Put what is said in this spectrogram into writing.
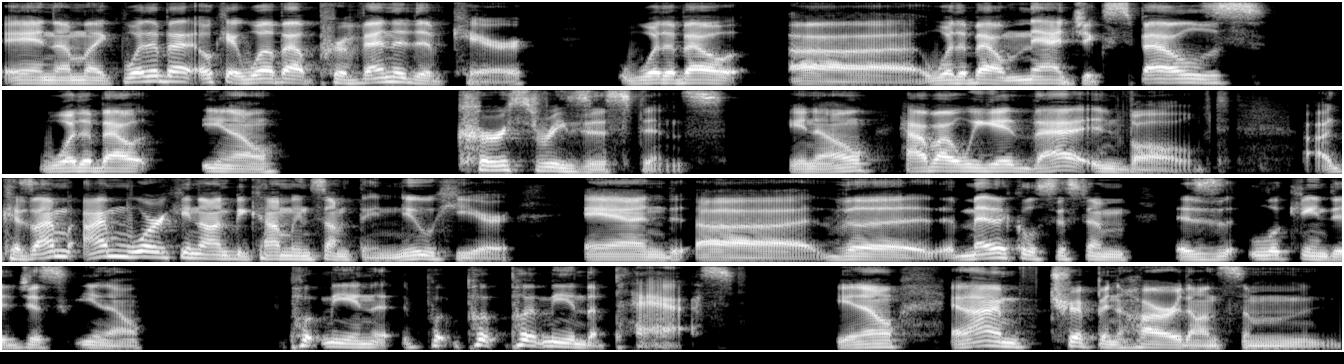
and I'm like, what about okay, what about preventative care? What about uh what about magic spells? What about, you know, curse resistance? You know, how about we get that involved? Because uh, I'm I'm working on becoming something new here, and uh, the medical system is looking to just you know put me in put put put me in the past, you know, and I'm tripping hard on some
